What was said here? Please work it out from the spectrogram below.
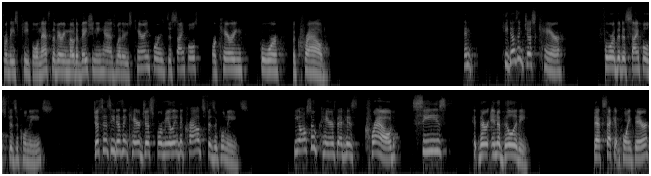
for these people. And that's the very motivation he has, whether he's caring for his disciples or caring for the crowd. And he doesn't just care for the disciples' physical needs, just as he doesn't care just for merely the crowd's physical needs. He also cares that his crowd sees their inability. That second point there.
